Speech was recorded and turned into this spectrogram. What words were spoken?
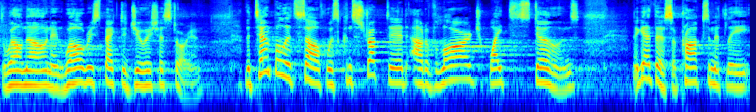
the well known and well respected Jewish historian, the temple itself was constructed out of large white stones now get this approximately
